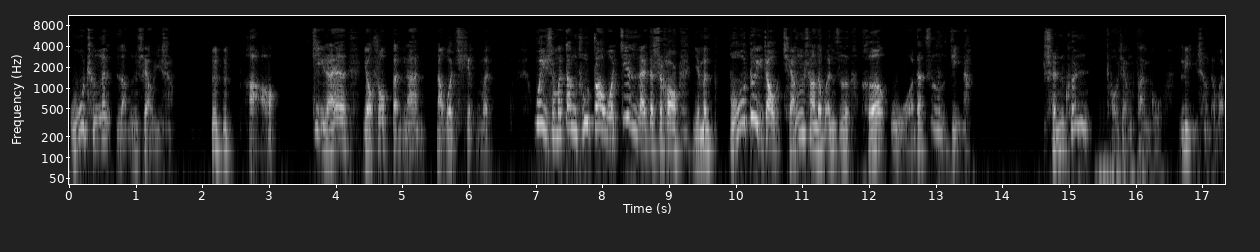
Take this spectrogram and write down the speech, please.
吴承恩冷笑一声：“哼哼，好。”既然要说本案，那我请问，为什么当初抓我进来的时候，你们不对照墙上的文字和我的字迹呢？沈坤朝向范谷，厉声的问：“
